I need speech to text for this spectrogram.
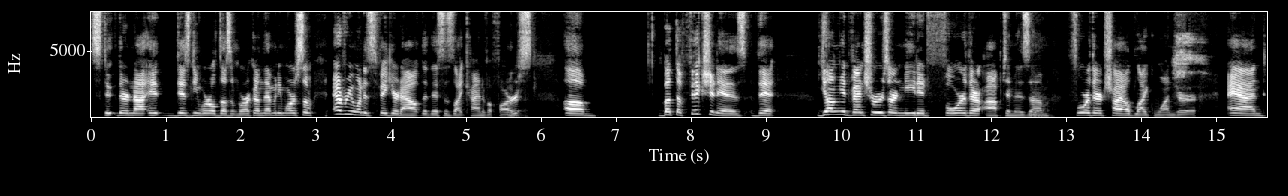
stu- they're not it Disney World doesn't work on them anymore. So everyone has figured out that this is like kind of a farce. Um but the fiction is that young adventurers are needed for their optimism, Yeah. for their childlike wonder and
